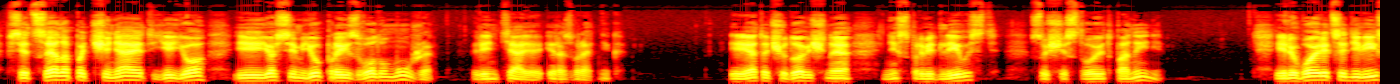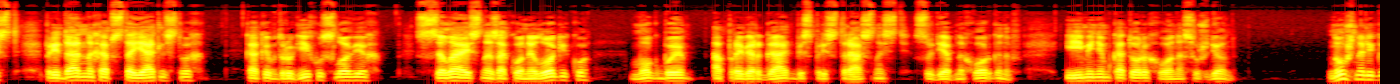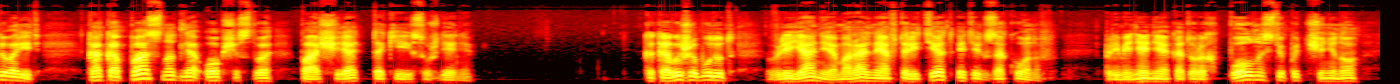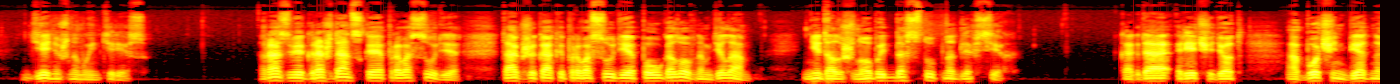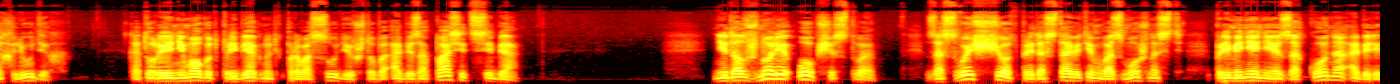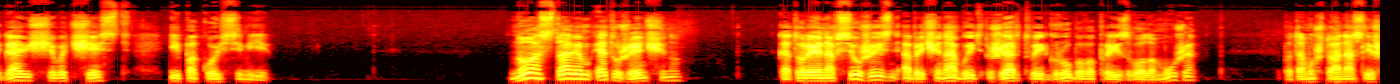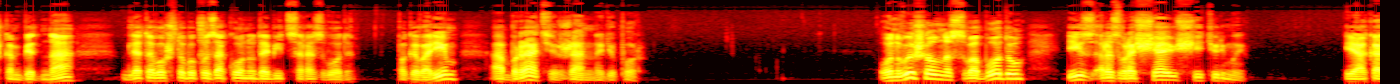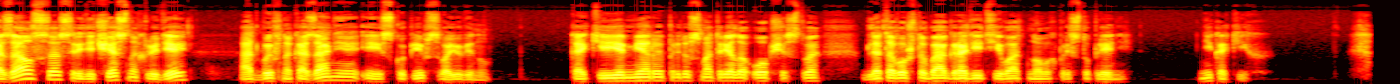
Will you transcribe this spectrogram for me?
всецело подчиняет ее и ее семью произволу мужа, лентяя и развратника? И эта чудовищная несправедливость существует поныне. И любой рецидивист при данных обстоятельствах, как и в других условиях, ссылаясь на закон и логику, мог бы опровергать беспристрастность судебных органов, именем которых он осужден. Нужно ли говорить, как опасно для общества поощрять такие суждения? Каковы же будут влияние, моральный авторитет этих законов, применение которых полностью подчинено денежному интересу. Разве гражданское правосудие, так же, как и правосудие по уголовным делам, не должно быть доступно для всех? Когда речь идет об очень бедных людях, которые не могут прибегнуть к правосудию, чтобы обезопасить себя, не должно ли общество за свой счет предоставить им возможность применения закона, оберегающего честь и покой семьи. Но оставим эту женщину, которая на всю жизнь обречена быть жертвой грубого произвола мужа, потому что она слишком бедна для того, чтобы по закону добиться развода. Поговорим о брате Жанны Дюпор. Он вышел на свободу из развращающей тюрьмы и оказался среди честных людей, отбыв наказание и искупив свою вину. Какие меры предусмотрело общество для того, чтобы оградить его от новых преступлений? Никаких.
